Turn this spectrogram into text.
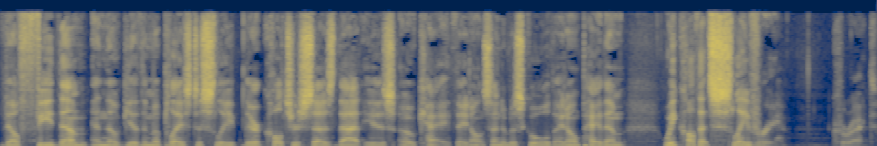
They'll feed them and they'll give them a place to sleep. Their culture says that is okay. They don't send them to school, they don't pay them. We call that slavery. Correct.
